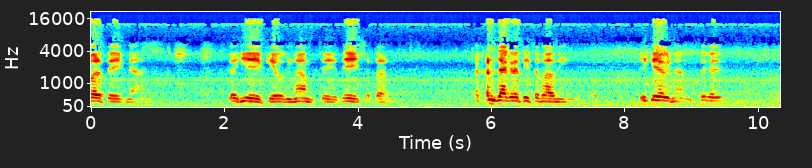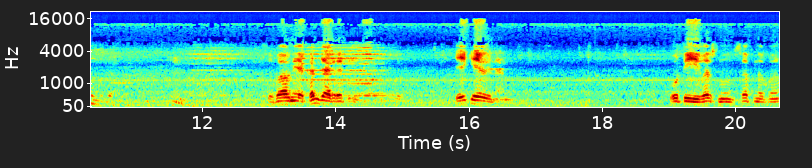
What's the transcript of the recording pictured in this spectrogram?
વર્તે જ્ઞાન. કહીએ કેવું નામ છે દેશ અખંડ જાગૃતિ સ્વભાવની. એ કેવું જ્ઞાન શું સ્વભાવની અખંડ જાગૃતિ. એ કેવું જ્ઞાન કોટી વર્ષનું સ્વપ્ન પણ.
